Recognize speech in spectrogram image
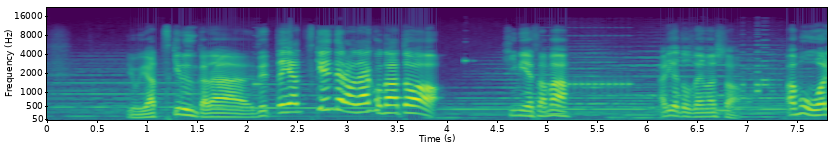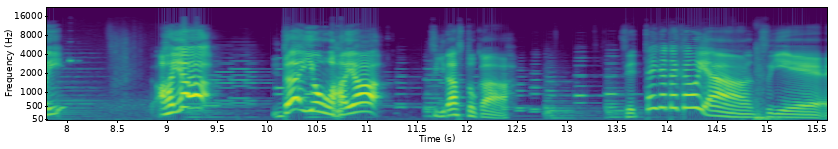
でもやっつけるんかな絶対やっつけんだろうな、この後姫様。ありがとうございました。あ、もう終わり？早っ第4話早っ次ラストか。絶対戦うやん、次。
